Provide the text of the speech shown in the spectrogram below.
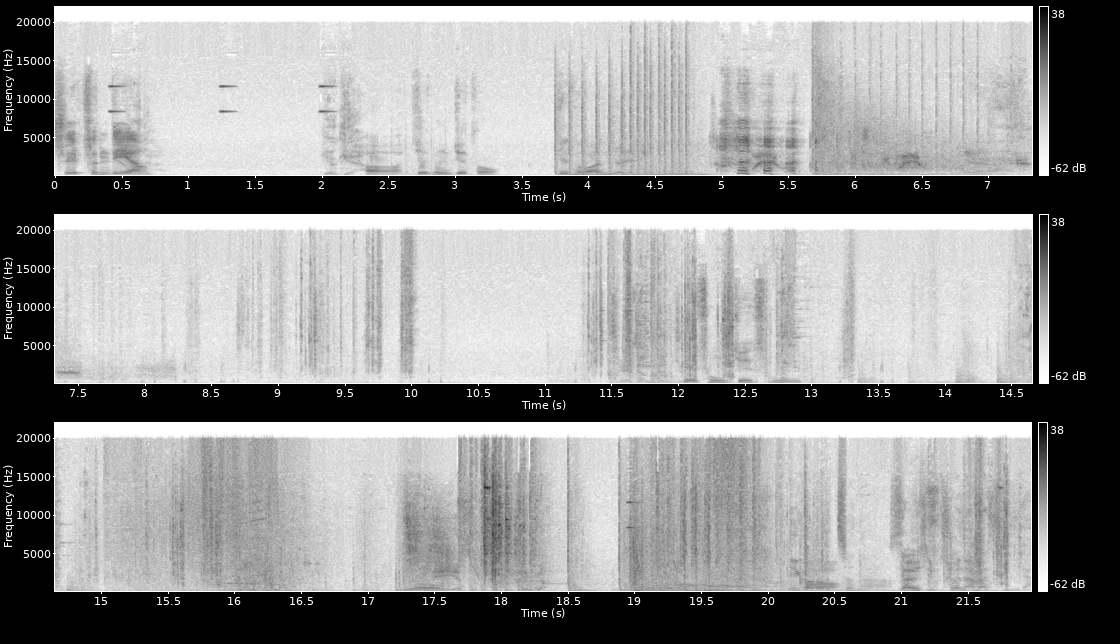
슬픈데요 여기야. 아, 죄송, 죄송. 희소가 안 중. 죄송, 죄송. A에서 발견. 이건 아. 어쩌나. 나이스. 30초 남았습니다.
